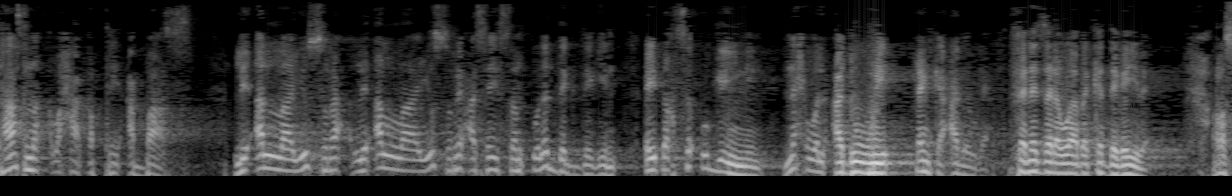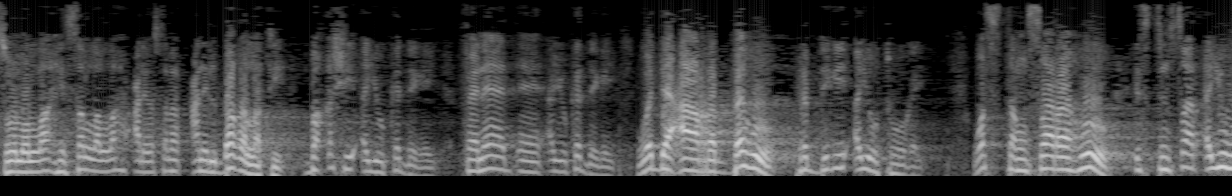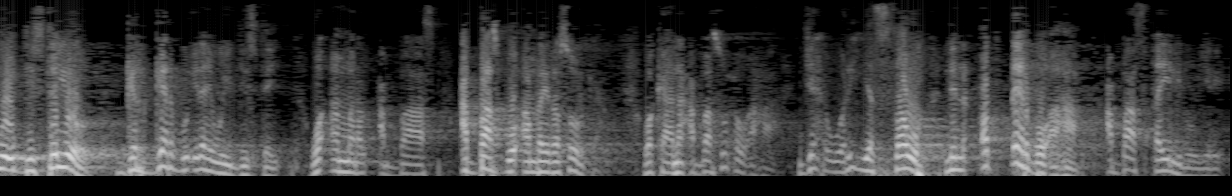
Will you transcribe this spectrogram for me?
Taasna waxaa qabtay cabbaas. Lianlaa yusrica saysan ula degdegin ay dhaqso u geynin naxwa alcaduwi dhanka cadowga. Fanasala waaba ka degayba. Rasuulu اllahi sala اllahu calayh wasalam can ilbaklati baqashii ayuu ka degay. Ayuu ka degay. Wadacaa rabbahu rabbigii ayuu tuugay. Wastansarahu istinsaar ayuu weydiistayoo gargaar buu ilaahay weydiistay. Wa amara alcabaas cabbaas buu amray rasuulka. Wa kaana cabbaas wuxuu ahaa jahwariya sawr nin cod dheer buu ahaa cabbaas qayli buu yidhi.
